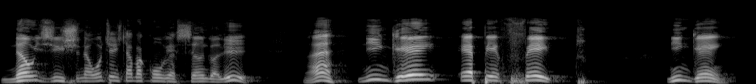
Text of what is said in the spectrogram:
Não existe. Né? Ontem a gente estava conversando ali. Né? Ninguém é perfeito. Ninguém.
